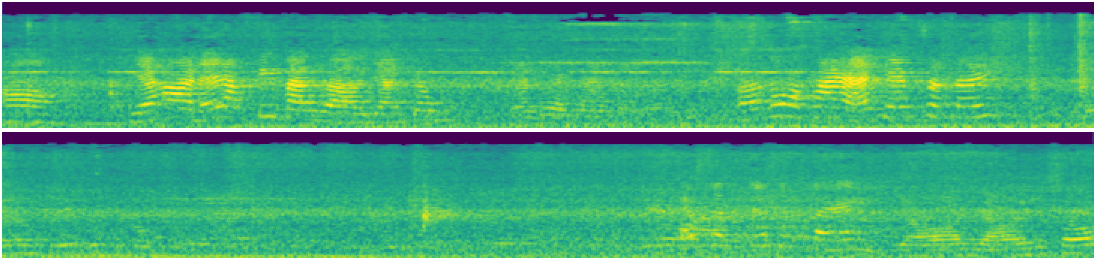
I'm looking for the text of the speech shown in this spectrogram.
ờ dạ thôi để đăng ký 3 g vợ chung. Ờ có wifi hả? Cho em xin đi. Em xin cho xin liền. Dò dò với số.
